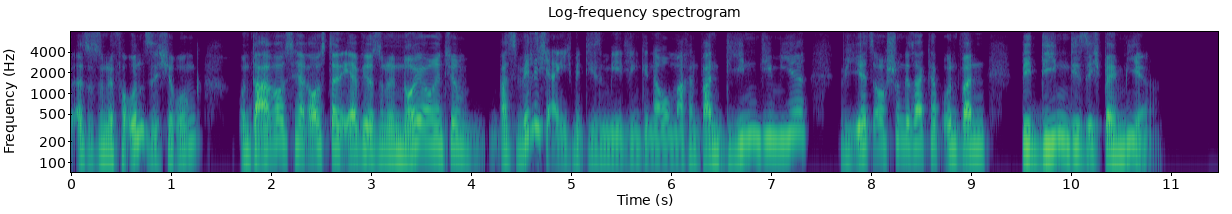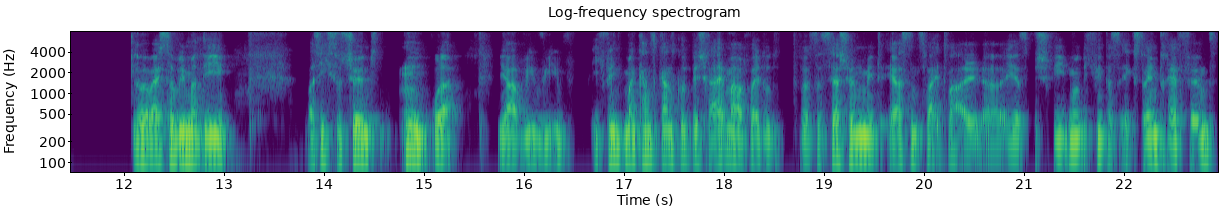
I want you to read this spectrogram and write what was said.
also so eine Verunsicherung. Und daraus heraus dann eher wieder so eine Neuorientierung. Was will ich eigentlich mit diesen Medien genau machen? Wann dienen die mir, wie ihr jetzt auch schon gesagt habt, und wann bedienen die sich bei mir? Aber weißt du, wie man die, was ich so schön, oder ja, wie, wie, ich finde, man kann es ganz gut beschreiben, auch weil du, du hast das sehr schön mit Erst- und Zweitwahl äh, jetzt beschrieben und ich finde das extrem treffend.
